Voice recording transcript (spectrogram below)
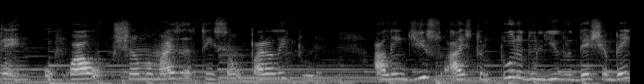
tem, o qual chama mais atenção para a leitura. Além disso, a estrutura do livro deixa bem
